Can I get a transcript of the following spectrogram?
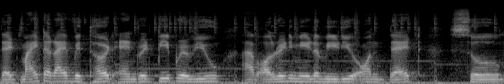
that might arrive with third Android P preview. I've already made a video on that. So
